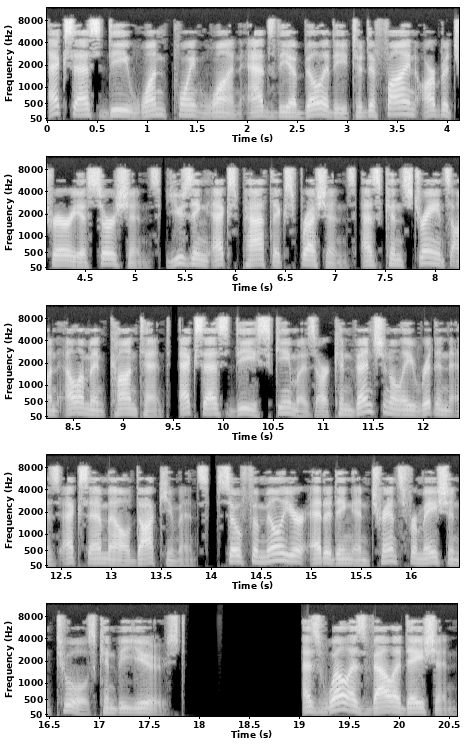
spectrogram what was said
XSD 1.1 adds the ability to define arbitrary assertions using XPath expressions as constraints on element content. XSD schemas are conventionally written as XML documents, so familiar editing and transformation tools can be used. As well as validation,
